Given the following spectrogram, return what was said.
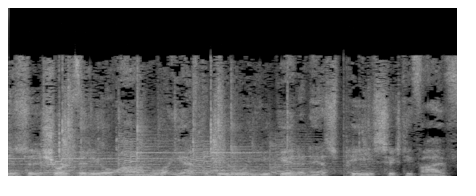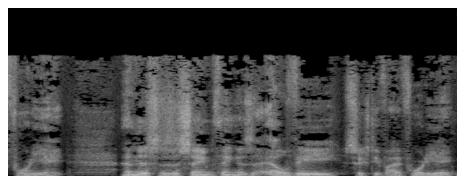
is a short video on what you have to do when you get an SP6548. And this is the same thing as the LV6548.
